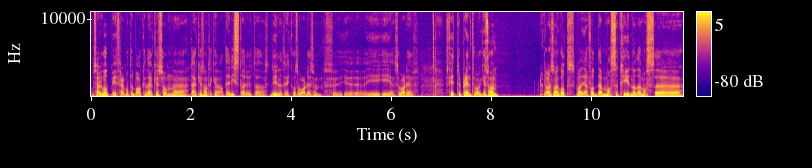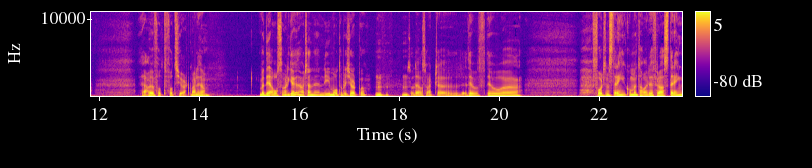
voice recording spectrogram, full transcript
Og så har det gått mye frem og tilbake. Det er jo ikke sånn, det er ikke sånn at, jeg, at jeg rista det ut av dynetrekket, og så var det, som, i, i, så var det fit to print. Det var ikke sånn. Det, var sånn godt, fått, det er masse tyn, og det er masse Jeg har jo fått, fått kjørt meg, liksom. Men det har også vært gøy. Det har vært en ny måte å bli kjørt på. Mm Mm. Så det har også vært Det, det å få liksom strenge kommentarer fra streng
